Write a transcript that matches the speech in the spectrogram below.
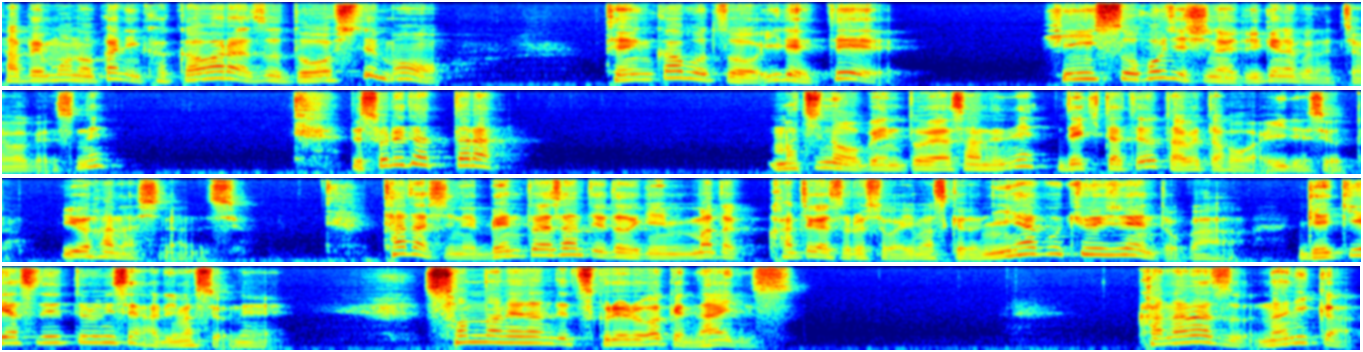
食べ物かに関わらずどうしても添加物を入れて品質を保持しないといけなくなっちゃうわけですね。で、それだったら街のお弁当屋さんでね、出来たてを食べた方がいいですよという話なんですよ。ただしね、弁当屋さんって言った時にまた勘違いする人がいますけど、290円とか激安で売ってる店ありますよね。そんな値段で作れるわけないです。必ず何か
